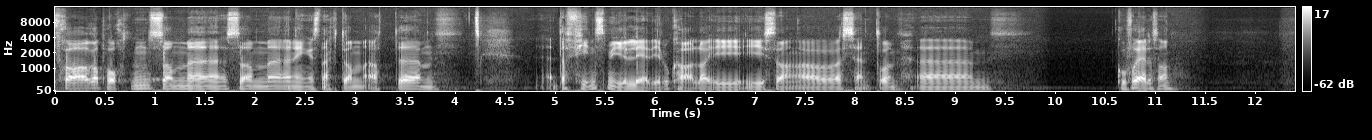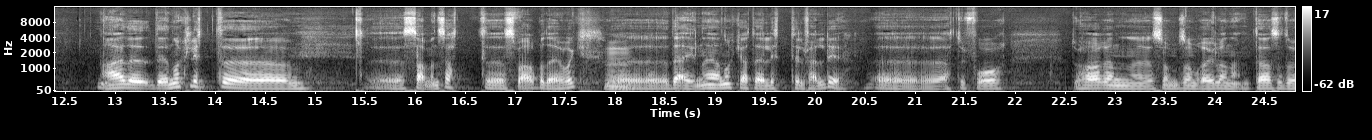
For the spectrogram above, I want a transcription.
fra rapporten som, eh, som eh, Inge snakket om, at um, det finnes mye ledige lokaler i, i Stavanger sentrum. Um, hvorfor er det sånn? Nei, det, det er nok litt uh, sammensatt uh, svar på det òg. Mm. Uh, det ene er nok at det er litt tilfeldig. at du får du har en, som, som Røyland nevnte, altså du,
